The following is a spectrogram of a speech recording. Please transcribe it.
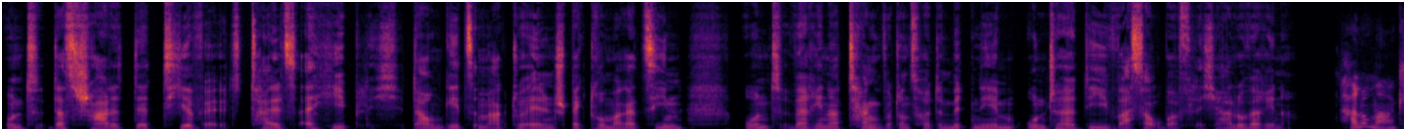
und das schadet der Tierwelt teils erheblich. Darum geht's im aktuellen Spektrum-Magazin und Verena Tang wird uns heute mitnehmen unter die Wasseroberfläche. Hallo Verena. Hallo Marc.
